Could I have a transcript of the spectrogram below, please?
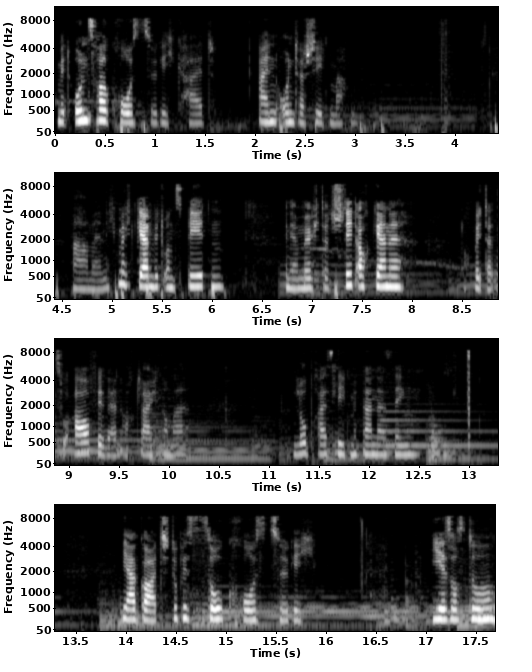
mit unserer Großzügigkeit einen Unterschied machen. Amen. Ich möchte gern mit uns beten. Wenn ihr möchtet, steht auch gerne noch mit dazu auf. Wir werden auch gleich nochmal ein Lobpreislied miteinander singen. Ja, Gott, du bist so großzügig. Jesus, du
